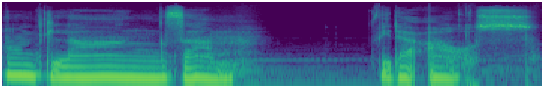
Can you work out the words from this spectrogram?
Und langsam wieder aus.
